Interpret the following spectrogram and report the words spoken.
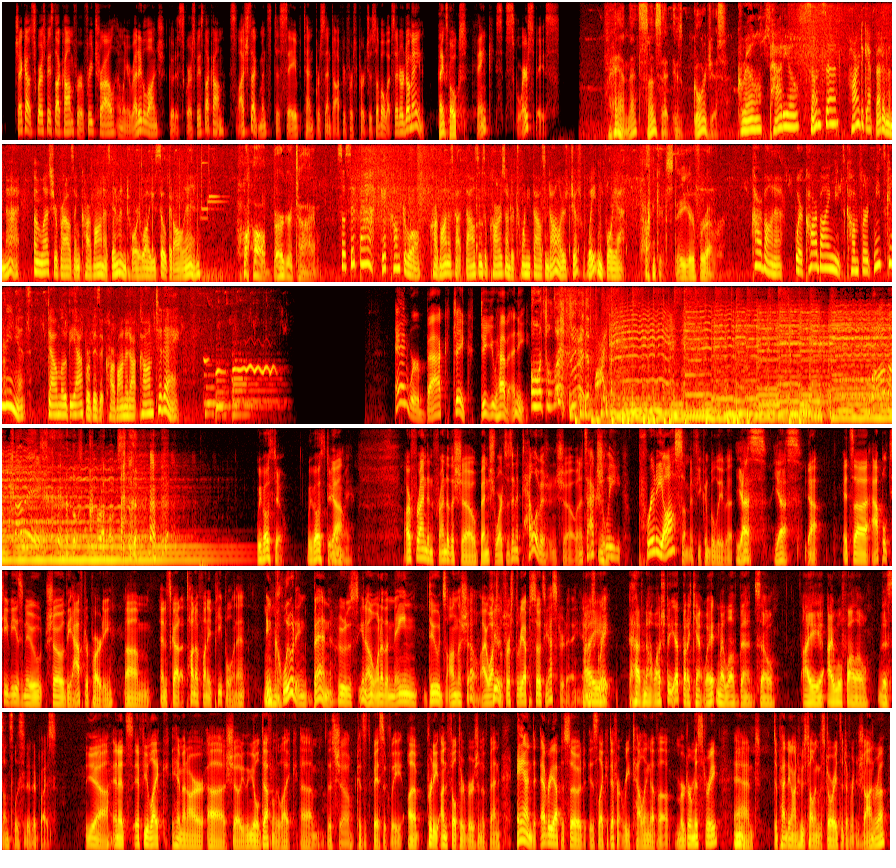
check out squarespace.com for a free trial. And when you're ready to launch, go to squarespace.com slash segments to save 10% off your first purchase of a website or domain. Thanks, folks. Thanks, Squarespace. Man, that sunset is gorgeous. Grill, patio, sunset. Hard to get better than that. Unless you're browsing Carvana's inventory while you soak it all in. Oh, burger time. So sit back, get comfortable. Carvana's got thousands of cars under $20,000 just waiting for you. I could stay here forever. Carvana, where car buying meets comfort, meets convenience. Download the app or visit Carvana.com today. And we're back. Jake, do you have any? Mom, Gross. We both do. We both do, Yeah. don't we? Our friend and friend of the show, Ben Schwartz, is in a television show, and it's actually pretty awesome, if you can believe it. Yes. Yes. Yeah. It's uh, Apple TV's new show, The Afterparty, um, and it's got a ton of funny people in it, including Ben, who's, you know, one of the main dudes on the show. I watched the first three episodes yesterday, and it was great. Have not watched it yet, but I can't wait, and I love Ben, so I I will follow this unsolicited advice. Yeah, and it's if you like him in our uh, show, you'll definitely like um, this show because it's basically a pretty unfiltered version of Ben. And every episode is like a different retelling of a murder mystery, and depending on who's telling the story, it's a different genre.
